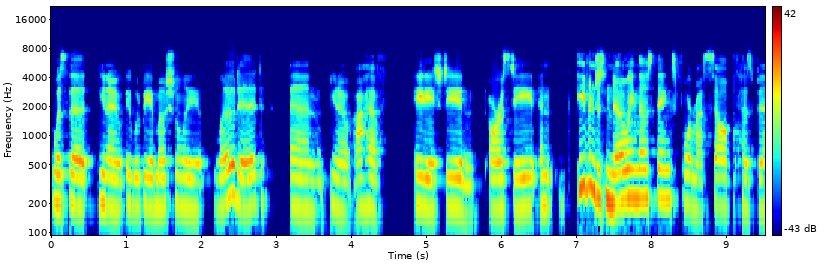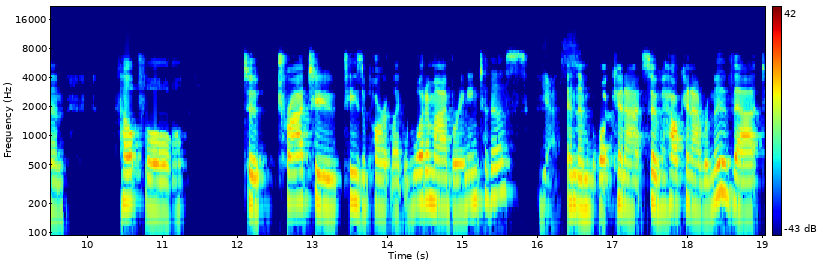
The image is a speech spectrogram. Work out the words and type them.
was that you know it would be emotionally loaded and you know i have adhd and rsd and even just knowing those things for myself has been helpful to try to tease apart like what am i bringing to this? Yes. And then what can i so how can i remove that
